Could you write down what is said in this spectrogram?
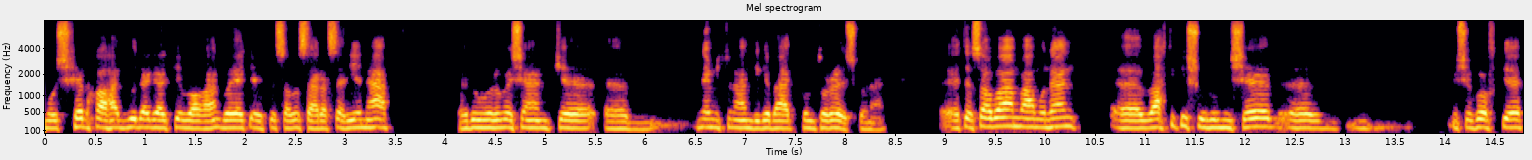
مشکل خواهد بود اگر که واقعا با یک اعتصاب سراسری نفت روبرو بشن که نمی‌تونن دیگه بعد کنترلش کنن. اعتصاب هم معمولا وقتی که شروع میشه میشه گفت که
